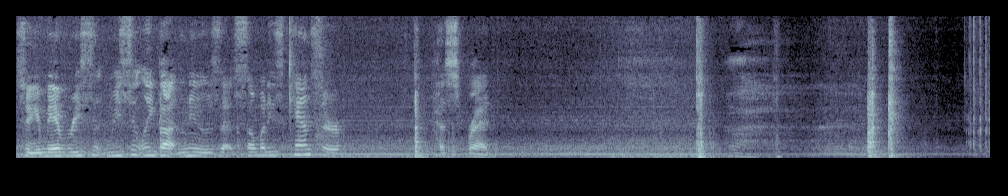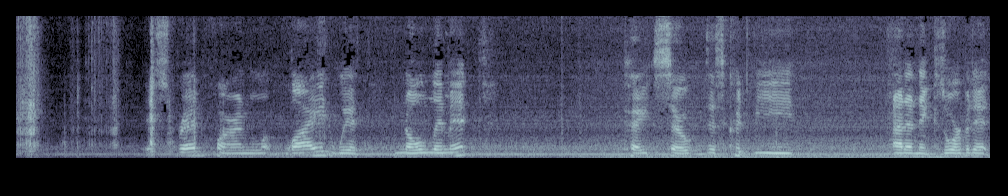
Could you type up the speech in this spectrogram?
So you may have recent, recently got news that somebody's cancer has spread. It spread far and wide with no limit. Okay, so this could be at an exorbitant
